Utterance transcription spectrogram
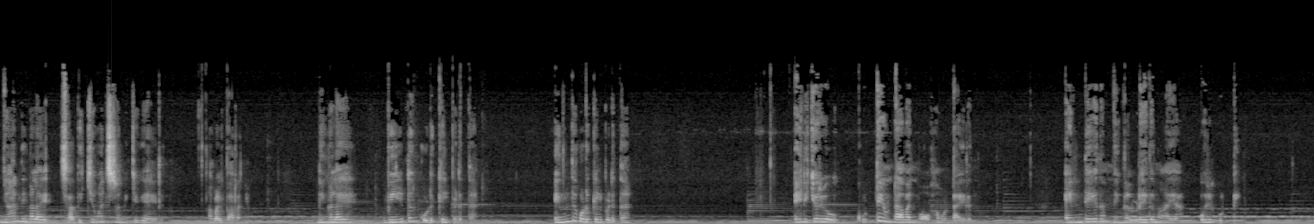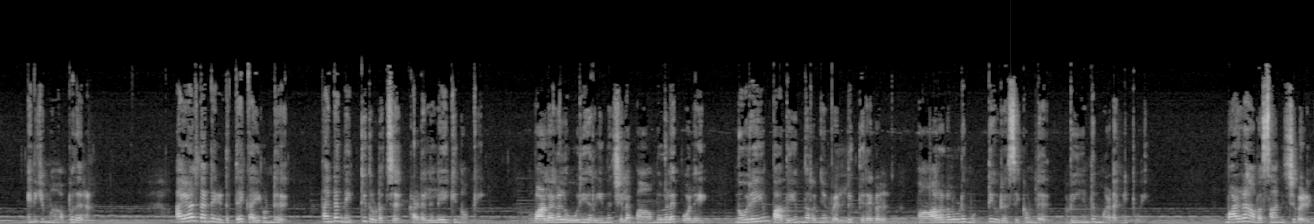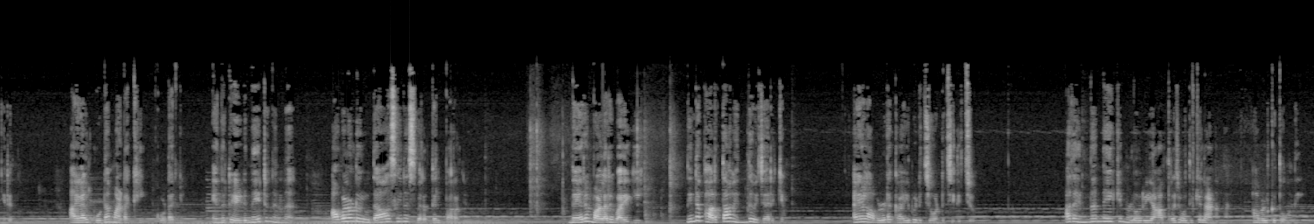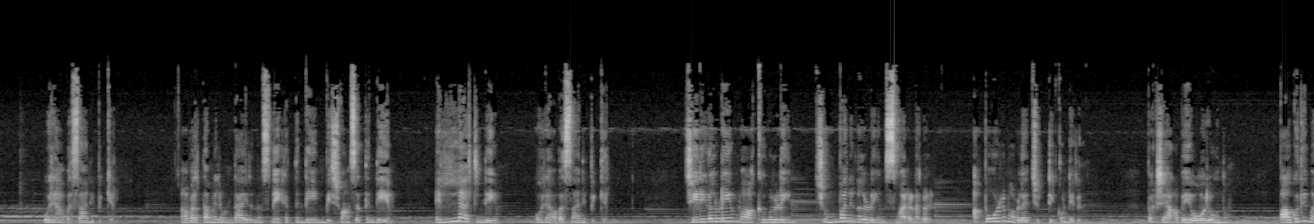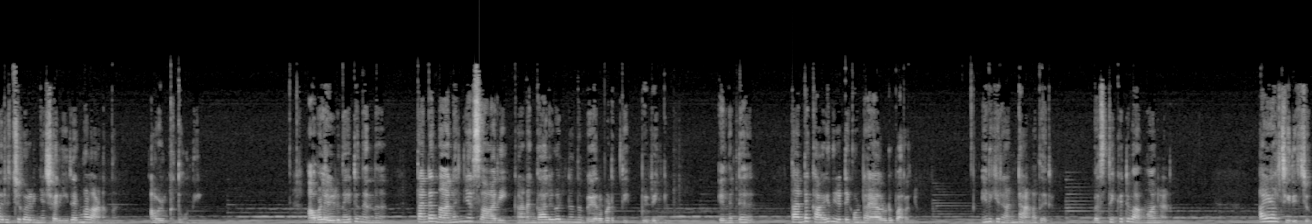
ഞാൻ നിങ്ങളെ ചതിക്കുവാൻ ശ്രമിക്കുകയായിരുന്നു അവൾ പറഞ്ഞു. നിങ്ങളെ വീണ്ടും കൊടുക്കൽപ്പെടുത്താൻ. എന്ത് കൊടുക്കൽപ്പെടുത്താൻ? എനിക്കൊരു കുട്ടി ഉണ്ടാവാൻ മോഹമുണ്ടായിരുന്നു. എന്റേതും നിങ്ങളുടേതുമായ ഒരു കുട്ടി. എനിക്ക് മാപ്പ് തരണം. അയാൾ തന്റെ ഇടത്തെ കൈകൊണ്ട് തന്റെ നെറ്റി തുടച്ച് കടലിലേക്ക് നോക്കി. വളകൾ ഊരിയെറിയുന്ന ചില പാമ്പുകളെ പോലെ നുരയും പതയും നിറഞ്ഞ വെള്ളിത്തിരകൾ പാറകളോട് മുട്ടി ഉരസിക്കൊണ്ട് വീണ്ടും മടങ്ങിപ്പോയി. മഴ അവസാനിച്ചു കഴിഞ്ഞിരുന്നു. അയാൾ കുടമടക്കി കുടഞ്ഞു. എന്നിട്ട് എഴുന്നേറ്റു നിന്ന് അവളോട് ഒരു ഉദാസീന സ്വരത്തിൽ പറഞ്ഞു. നേരം വളരെ വൈകി. നിന്റെ ഭർത്താവ് എന്ത് വിചാരിക്കും? അയാൾ അവളുടെ കൈ പിടിച്ചുകൊണ്ട് ചിരിച്ചു. അതെന്നേക്കുമുള്ള ഒരു യാത്ര ചോദിക്കലാണെന്ന് അവൾക്ക് തോന്നി. ഒരു അവസാനിപ്പിക്കൽ. അവർ തമ്മിൽ ഉണ്ടായിരുന്ന സ്നേഹത്തിന്റെയും വിശ്വാസത്തിന്റെയും എല്ലാറ്റിന്റെയും ഒരവസാനിപ്പിക്കൽ. ചിരികളുടെയും വാക്കുകളുടെയും ചുംബനങ്ങളുടെയും സ്മരണകൾ അപ്പോഴും അവളെ ചുറ്റിക്കൊണ്ടിരുന്നു. പക്ഷെ അവയെ ഓരോന്നും പകുതി മരിച്ചു കഴിഞ്ഞ ശരീരങ്ങളാണെന്ന് അവൾക്ക് തോന്നി. അവൾ എഴുന്നേറ്റ് നിന്ന് തന്റെ നനഞ്ഞ സാരി കണങ്കാലുകളിൽ നിന്ന് വേർപെടുത്തി പിഴിഞ്ഞു. എന്നിട്ട് തന്റെ കൈ നീട്ടിക്കൊണ്ട് അയാളോട് പറഞ്ഞു എനിക്ക് രണ്ടണ തരും. ബസ് ടിക്കറ്റ് വാങ്ങുവാനാണ്. അയാൾ ചിരിച്ചു.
